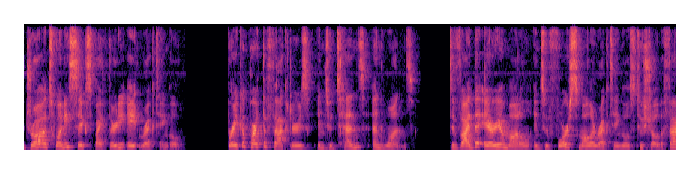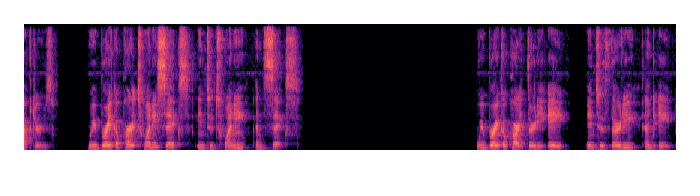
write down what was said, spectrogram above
Draw a 26 by 38 rectangle. Break apart the factors into tens and ones. Divide the area model into four smaller rectangles to show the factors. We break apart 26 into 20 and 6. We break apart 38 into 30 and 8.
